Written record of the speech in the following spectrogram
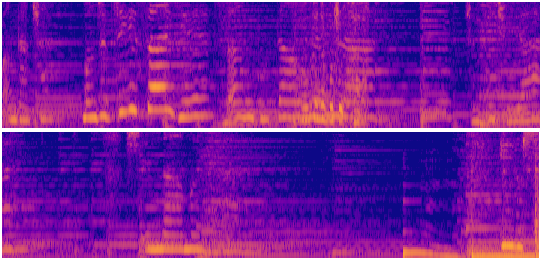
忙打转，忙着计算，也算不到我们今天不煮菜了。纯粹去爱是那么难。一路上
